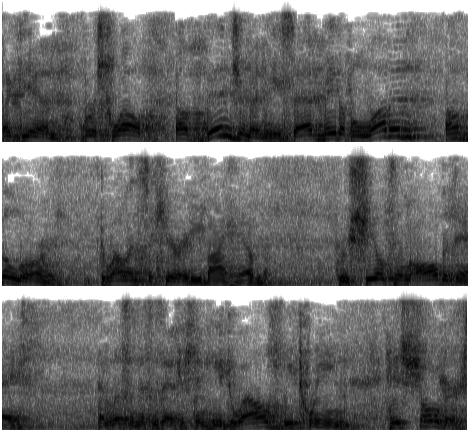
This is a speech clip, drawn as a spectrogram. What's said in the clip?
again. Verse 12, Of Benjamin, he said, May the beloved of the Lord dwell in security by Him, who shields him all the day. And listen, this is interesting. He dwells between His shoulders.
